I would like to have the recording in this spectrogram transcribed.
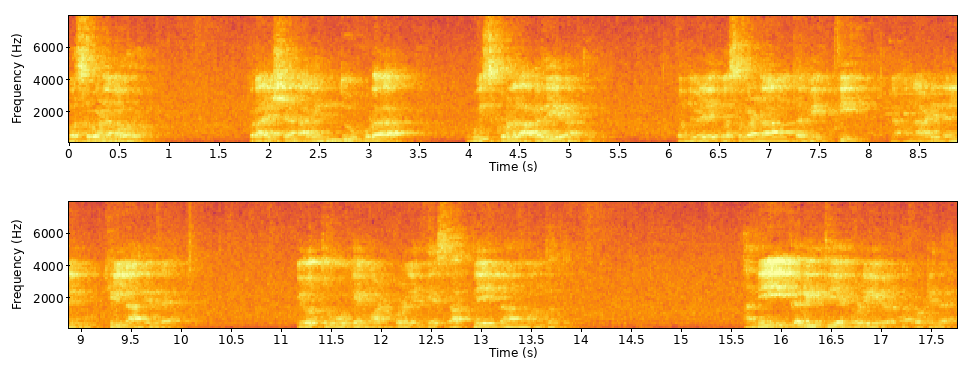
ಬಸವಣ್ಣನವರು. ಪ್ರಾಯಶಃ ನಾವೆಂದೂ ಕೂಡ ಊಹಿಸ್ಕೊಳ್ಳಲಾಗದೇ ಇರೋಂಥದ್ದು ಒಂದು ವೇಳೆ ಬಸವಣ್ಣ ಅಂತ ವ್ಯಕ್ತಿ ನಮ್ಮ ನಾಡಿನಲ್ಲಿ ಹುಟ್ಟಿಲ್ಲ ಅಂದಿದ್ರೆ ಇವತ್ತು ಊಹೆ ಮಾಡಿಕೊಳ್ಳಿಕ್ಕೆ ಸಾಧ್ಯ ಇಲ್ಲ ಅನ್ನುವಂಥದ್ದು. ಅನೇಕ ರೀತಿಯ ಕೊಡುಗೆಗಳನ್ನು ಕೊಟ್ಟಿದ್ದಾರೆ.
